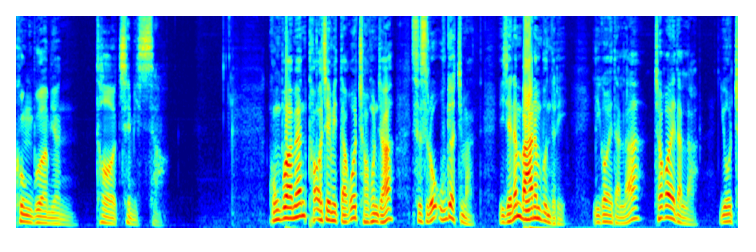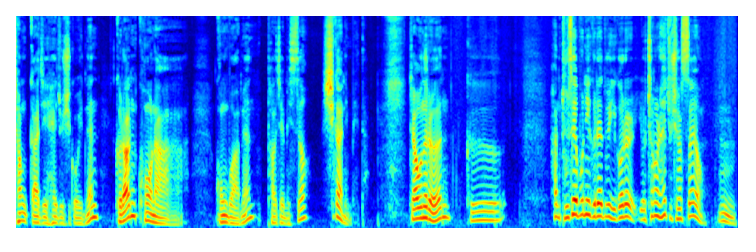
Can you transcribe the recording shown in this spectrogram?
공부하면 더 재밌어. 공부하면 더 재밌다고 저 혼자 스스로 우겼지만 이제는 많은 분들이 이거 해달라 저거 해달라 요청까지 해주시고 있는 그런 코너. 공부하면 더 재밌어 시간입니다. 자 오늘은 그 한 두세 분이 그래도 이거를 요청을 해 주셨어요. 음,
